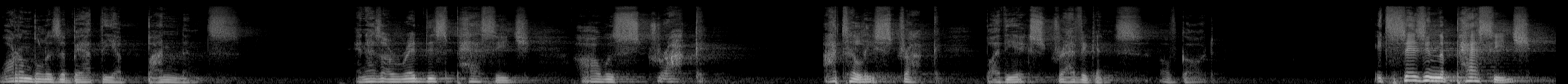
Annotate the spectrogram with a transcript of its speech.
Warrumble is about the abundance. And as I read this passage, I was struck, utterly struck by the extravagance of God. It says in the passage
